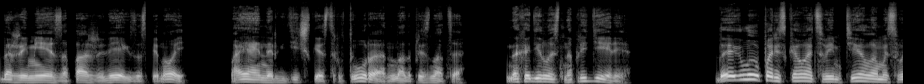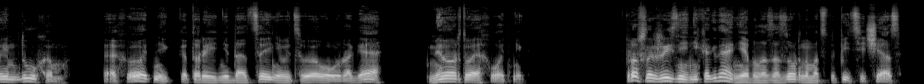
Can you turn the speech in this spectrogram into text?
даже имея запас желеек за спиной, моя энергетическая структура, надо признаться, находилась на пределе. Да и глупо рисковать своим телом и своим духом. Охотник, который недооценивает своего врага, мертвый охотник. В прошлой жизни никогда не было зазорным отступить сейчас,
